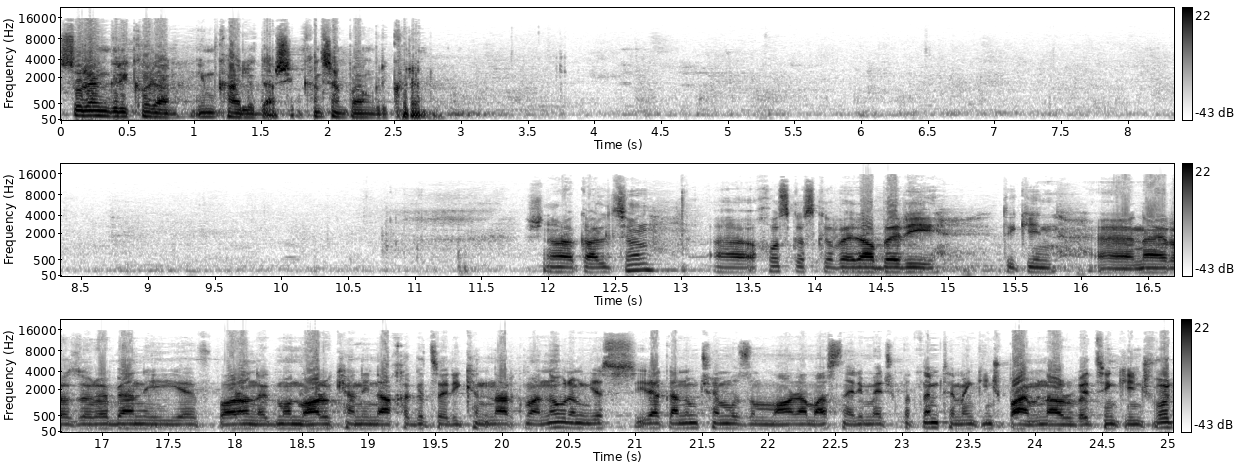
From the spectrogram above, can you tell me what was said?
Սուրեն Գրիգորյան, իմ քայլը դաշին։ Խնդրեմ, պարոն Գրիգորյան։ Շնորհակալություն։ Խոսքս կվերաբերի Տիկին Նայրա Զորոբյանի եւ պարոն Էդմոն Մարուկյանի նախագծերի քննարկմանը, ուրեմն ես իրականում չեմ ուզում մանրամասների մեջ մտնեմ, թե մենք ինչ պայմանավորվեցինք, ինչ ոչ,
